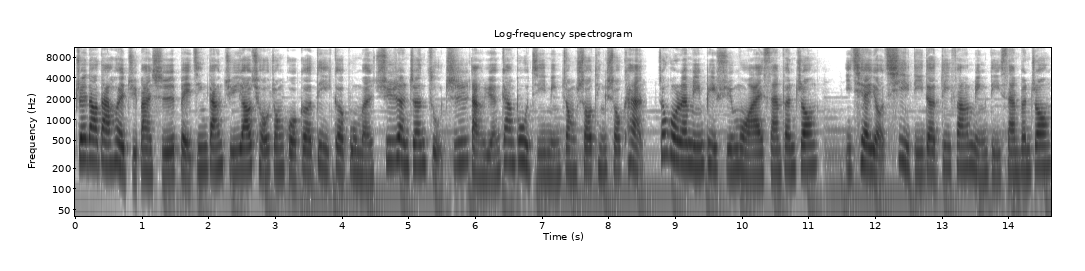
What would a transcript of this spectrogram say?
追悼大会举办时，北京当局要求中国各地各部门需认真组织党员干部及民众收听收看。中国人民必须默哀三分钟，一切有汽笛的地方鸣笛三分钟，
